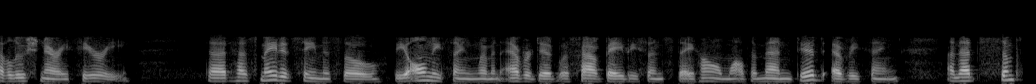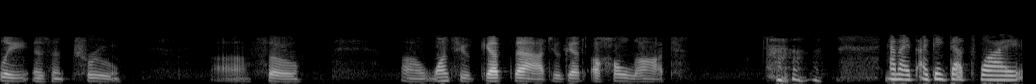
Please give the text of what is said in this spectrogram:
evolutionary theory that has made it seem as though the only thing women ever did was have babies and stay home while the men did everything. And that simply isn't true. Uh, so uh, once you get that, you get a whole lot. and I, I think that's why,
